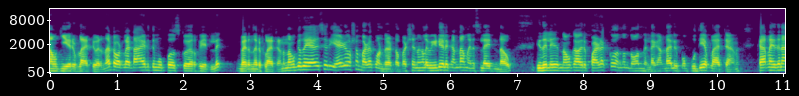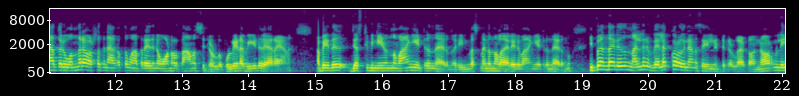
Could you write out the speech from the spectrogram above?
നമുക്ക് ഈ ഒരു ഫ്ലാറ്റ് വരുന്നത്. ടോട്ടലായിട്ട് ആയിരത്തി മുപ്പത് സ്ക്വയർ ഫീറ്റിൽ വരുന്ന ഒരു ഫ്ലാറ്റാണ് നമുക്കിത് ഏകദേശം ഒരു ഏഴ് വർഷം പഴക്കമുണ്ട് കേട്ടോ. പക്ഷേ നിങ്ങൾ വീഡിയോയിൽ കണ്ടാൽ മനസ്സിലായിട്ടുണ്ടാവും. ഇതിൽ നമുക്ക് ആ ഒരു പഴക്കം ഒന്നും തോന്നുന്നില്ല. കണ്ടാലും ഇപ്പോൾ പുതിയ ഫ്ലാറ്റാണ് കാരണം ഇതിനകത്ത് ഒരു ഒന്നര വർഷത്തിനകത്ത് മാത്രമേ ഇതിന് ഓണർ താമസിച്ചിട്ടുള്ളൂ. പുള്ളിയുടെ വീട് വേറെയാണ്. ഇത് ജസ്റ്റ് പിന്നീട് വാങ്ങിയിട്ടിരുന്നായിരുന്നു. ഒരു ഇൻവെസ്റ്റ്മെന്റ് എന്നുള്ള നിലയിൽ വാങ്ങിയിട്ടിരുന്നായിരുന്നു. ഇപ്പോൾ എന്തായാലും ഇത് നല്ലൊരു വിലക്കുറവിലാണ് സെയിലിന് ഇട്ടിട്ടുള്ളത് കേട്ടോ. നോർമലി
